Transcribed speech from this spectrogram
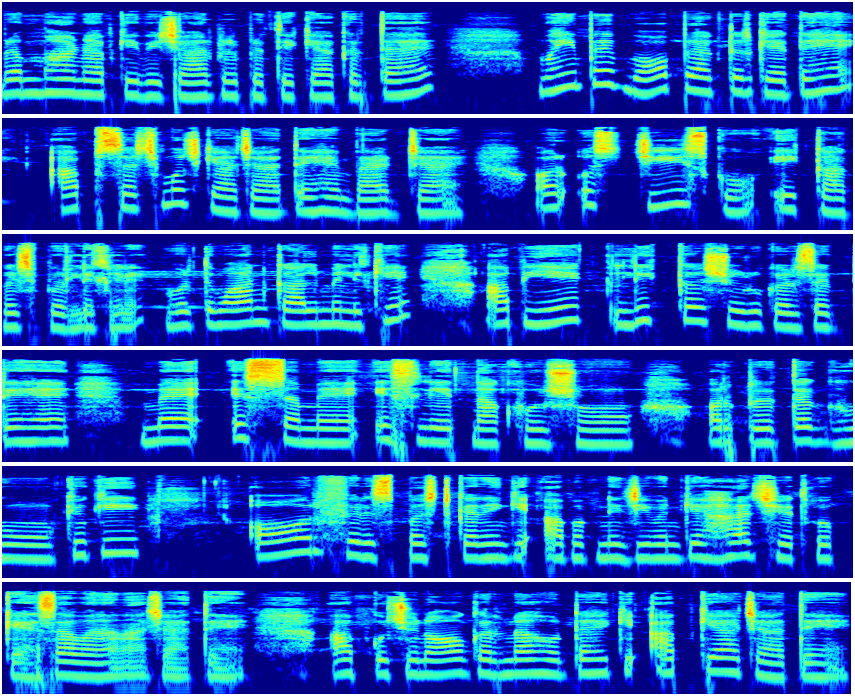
ब्रह्मांड आपके विचार पर प्रतिक्रिया करता है। वहीं पर बॉब प्रैक्टर कहते हैं, आप सचमुच क्या चाहते हैं, बैठ जाएँ और उस चीज़ को एक कागज़ पर लिख लें। वर्तमान काल में लिखें, आप ये लिख कर शुरू कर सकते हैं, मैं इस समय इसलिए इतना खुश हूँ और कृतज्ञ हूँ क्योंकि और फिर स्पष्ट करें कि आप अपने जीवन के हर क्षेत्र को कैसा बनाना चाहते हैं। आपको चुनाव करना होता है कि आप क्या चाहते हैं,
